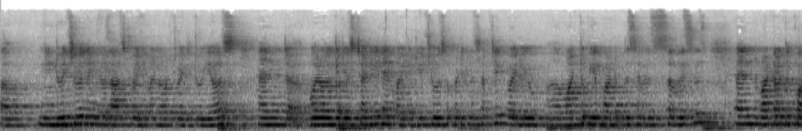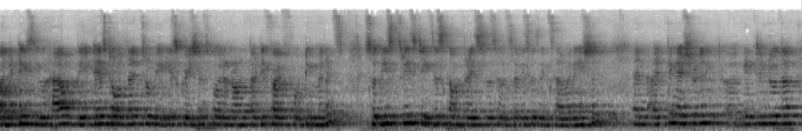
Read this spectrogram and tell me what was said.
uh, an individual in your last 21 or 22 years and uh, where all did you study and why did you choose a particular subject, why do you uh, want to be a part of the civil services and what are the qualities you have. They test all that through various questions for around 35-40 minutes. So these three stages comprise the civil services examination and I think I shouldn't uh, get into the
